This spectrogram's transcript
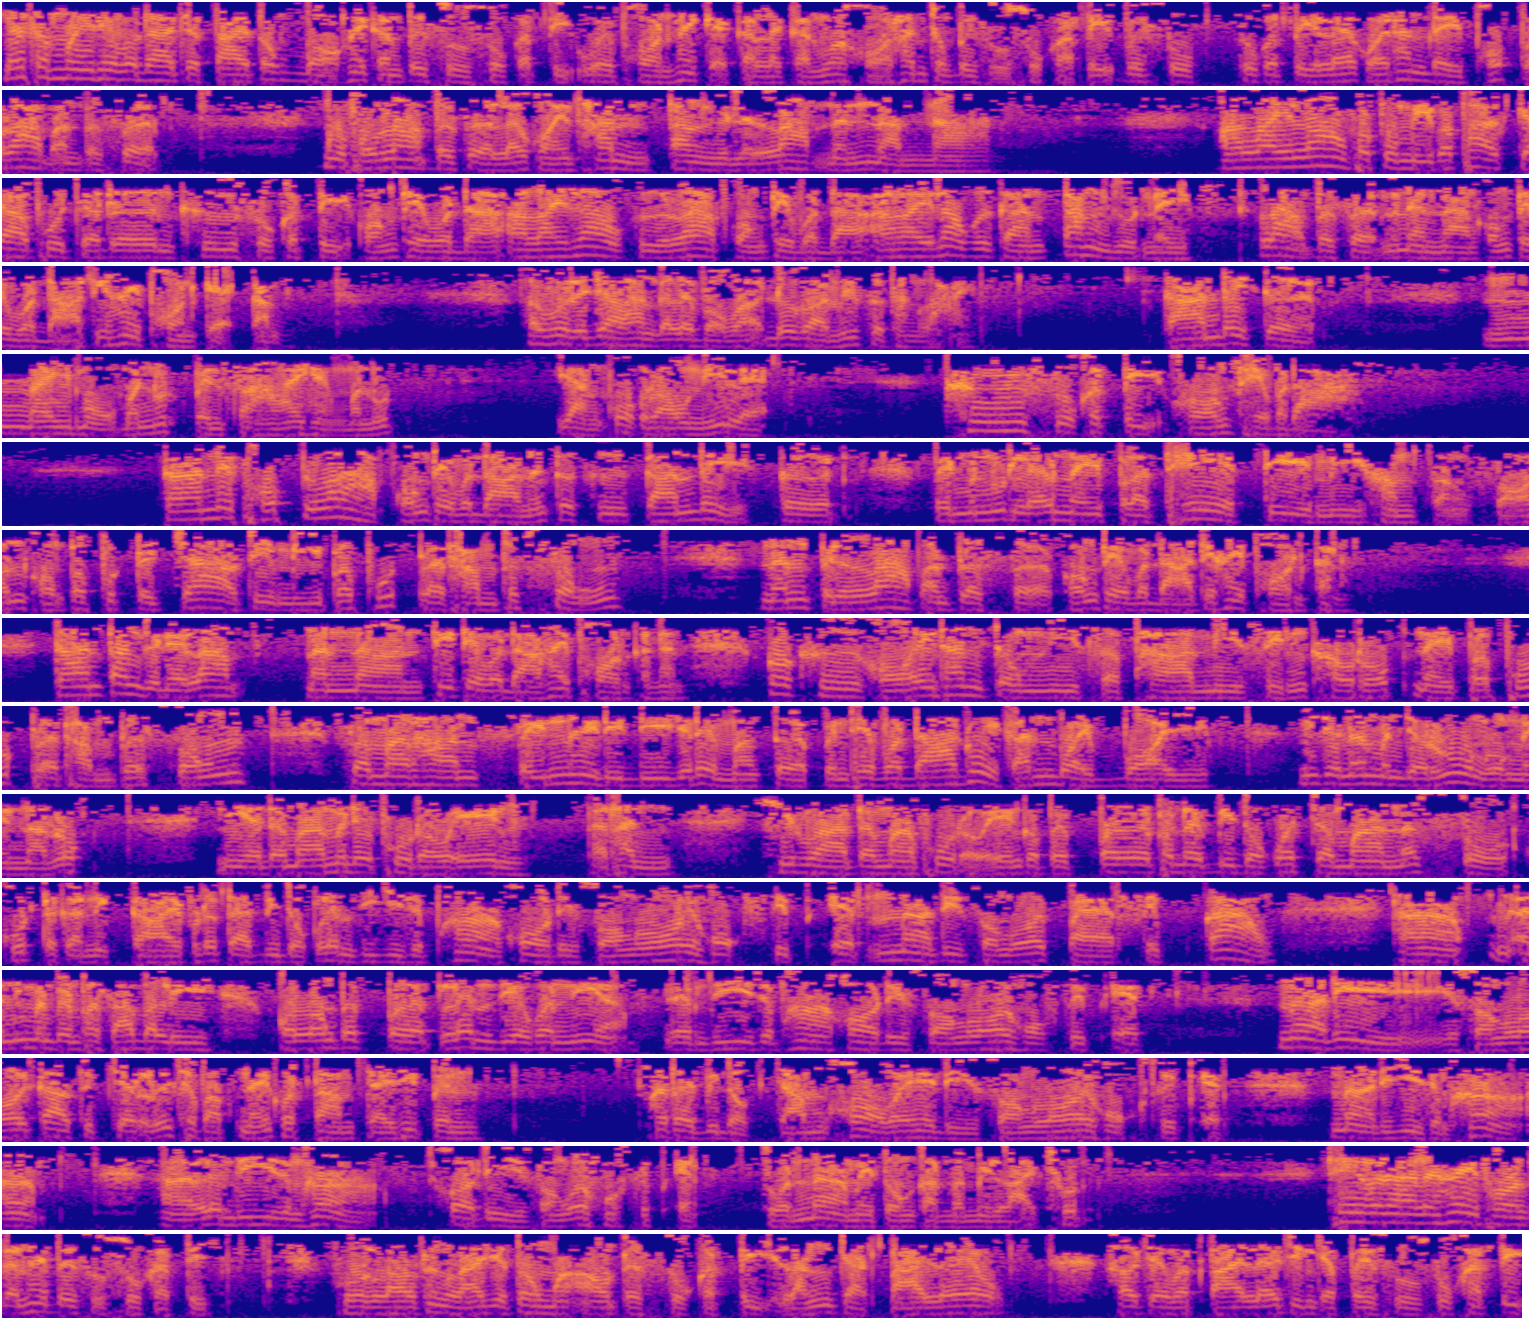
และทำไมเทวดาจะตายต้องบอกให้กันไปสู่สุคติอวยพรให้แก่กันและกันว่าขอท่านจงไปสู่สุคติไปสู่สุคติแล้วขอให้ท่านได้พบราบอันประเสริฐเมื่อพบราบประเสริฐแล้วขอให้ท่านตั้งอยู่ในลาบนั้นนานๆ อะไรเล่าพระปุมีพระภาคเจ้าผู้เจริญ คือสุคติของเทวดา อะไรเล่าคือลาบของเทวดา อะไรเล่าคือการตั้งอยู่ในลาบประเสริฐนั้นนานของเทวดาที่ให้พรแก่กัน พระพุทธเจ้าท่านก็เลยบอกว่าด้วยก่อนพิสุทธ์ทั้งหลาย การได้เกิดในหมู่มนุษย์เป็นสหายแห่งมนุษย์ อย่างพวกเรานี้แหละ คือสุคติของเทวดา การได้พบลาบของเทวดานั้นก็คือการได้เกิดเป็นมนุษย์แล้วในประเทศที่มีคำสั่งสอนของพระพุทธเจ้าที่มีพระพุทธประธรรมพระสงฆ์นั้นเป็นลาบอันประเสริฐของเทวดาที่ให้พรกัน การตั้งอยู่ในลาบนานๆที่เทวดาให้พรกันนั้น ก็คือขอให้ท่านจงมีศรัทธามีศีลเคารพในพระพุทธประธรรมพระสงฆ์สมาทานศีลให้ดี ๆ จะได้มาเกิดเป็นเทวดาด้วยกันบ่อยๆ มิฉะนั้นมันจะร่วงลงในนรก เนี่ยธรรมาไม่ได้พูดเราเอง ถ้าท่านคิดว่าจะมาพูดเอาเองก็ไปเปิดพระไตรปิฎกว่าจะมานะโสดคุตกนิกาย พระไตรปิฎกเล่มที่ยี่สิบห้าข้อที่สองร้อยหกสิบเอ็ดหน้าที่สองร้อยแปดสิบเก้าถ้าอันนี้มันเป็นภาษาบาลีก็ลองไปเปิดเล่มเดียวกันเนี่ย เล่มที่ยี่สิบห้าข้อที่สองร้อยหกสิบเอ็ดหน้าที่สองร้อยเก้าสิบเจ็ดหรือฉบับไหนก็ตามใจที่เป็น พระไตรปิฎกจำข้อไว้ให้ดีสองร้อยหกสิบเอ็ดหน้าที่ยี่สิบห้าอ่าเล่มที่ยี่สิบห้าข้อดีสองร้อยหกสิบเอ็ดส่วนหน้าไม่ตรงกันมันมีหลายชุด เทวดาเลยให้พรกันให้ไปสู่สุคติ พวกเราทั้งหลายจะต้องมาเอาแต่สุคติหลังจากตายแล้ว เข้าใจว่าตายแล้วจึงจะไปสู่สุคติ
